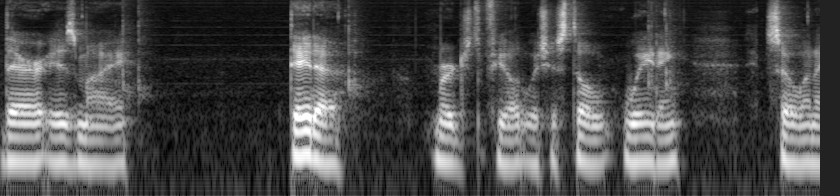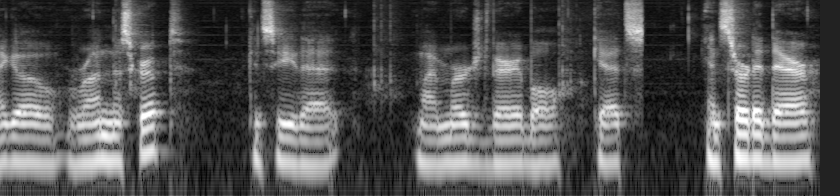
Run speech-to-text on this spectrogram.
there is my data merged field, which is still waiting. So when I go run the script, you can see that my merged variable gets inserted there,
